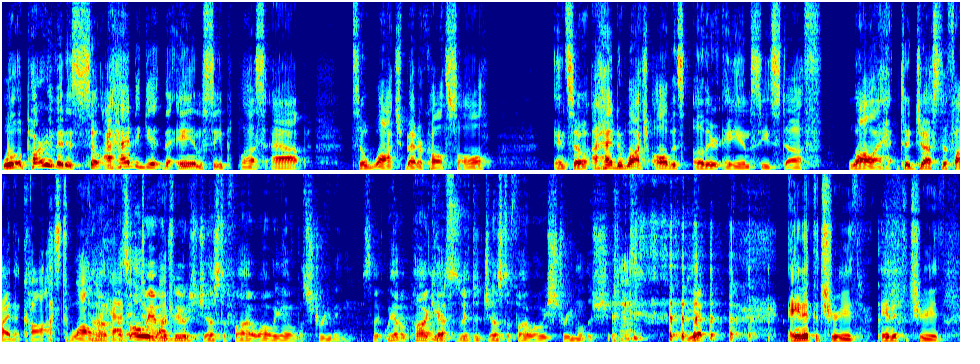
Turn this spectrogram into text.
Well, a part of it is so I had to get the AMC Plus app to watch Better Call Saul, and so I had to watch all this other AMC stuff while I to justify the cost while I Oh, had that's it all to we ever do is justify why we own the streaming. It's like we have a podcast, Yeah. so we have to justify why we stream all this shit. Yep. Ain't it the truth? Ain't it the truth?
